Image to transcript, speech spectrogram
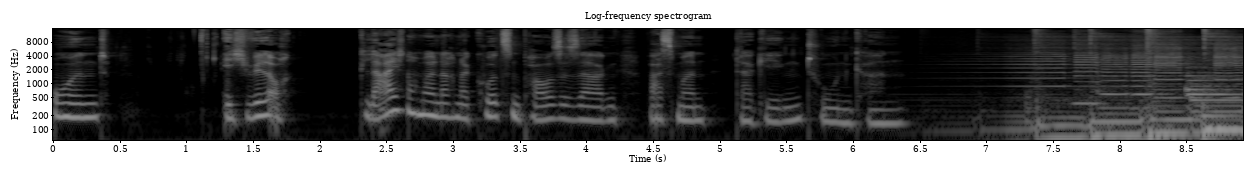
Und ich will auch gleich nochmal nach einer kurzen Pause sagen, was man dagegen tun kann. Musik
